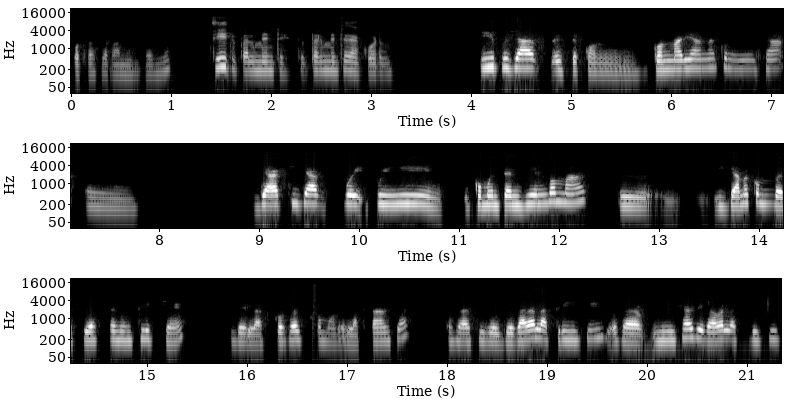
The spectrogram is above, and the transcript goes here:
otras herramientas, ¿no? Sí, totalmente, totalmente de acuerdo. Y pues ya este, con, con Mariana, con mi hija, eh, ya aquí ya fui, fui como entendiendo más y, ya me convertí hasta en un cliché de las cosas como de lactancia. O sea, si de llegar a la crisis, o sea, mi hija llegaba a las crisis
